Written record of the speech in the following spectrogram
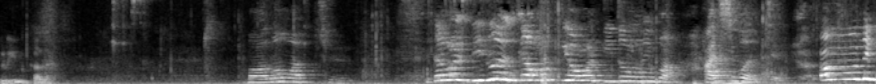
গ্রিন কালার। ভালো বাচ্চা এটা আমার দিদু এটা আমার কি আমার দিদু অনেক আসি বলছে। আমি অনেক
